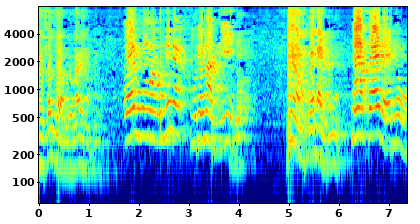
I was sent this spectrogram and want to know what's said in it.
မင်းရှောက်စရာမလိုငါအဲ့လိုပြောအဲငါနင်းနဲ့ဟိုရင်းလာပြီနင်းကမခွဲနိုင်ဘူးငါခွဲတယ်မျိုး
